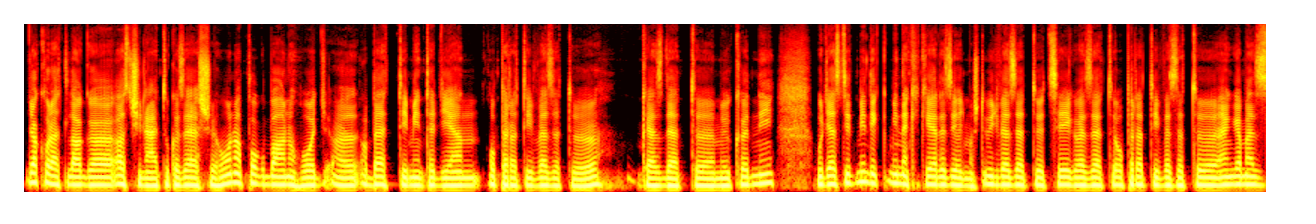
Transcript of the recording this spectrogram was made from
gyakorlatilag azt csináltuk az első hónapokban, hogy a Betty, mint egy ilyen operatív vezető, kezdett működni. Ugye ezt itt mindig mindenki kérdezi, hogy most ügyvezető, cégvezető, operatív vezető, engem ez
